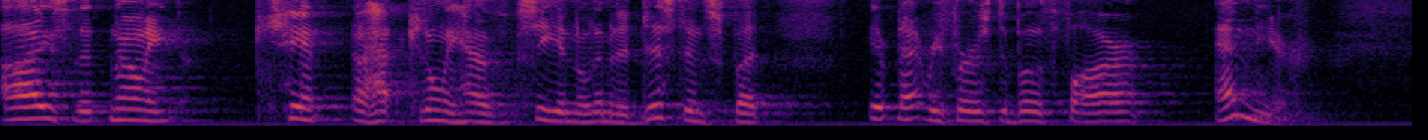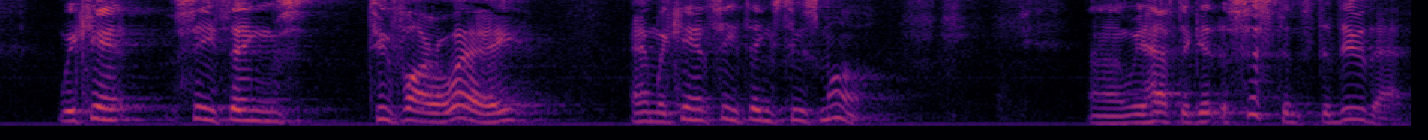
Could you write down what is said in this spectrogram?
Eyes that not only can't uh, can only have see in a limited distance, but it, that refers to both far and near. We can't see things too far away, and we can't see things too small. Uh, we have to get assistance to do that.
